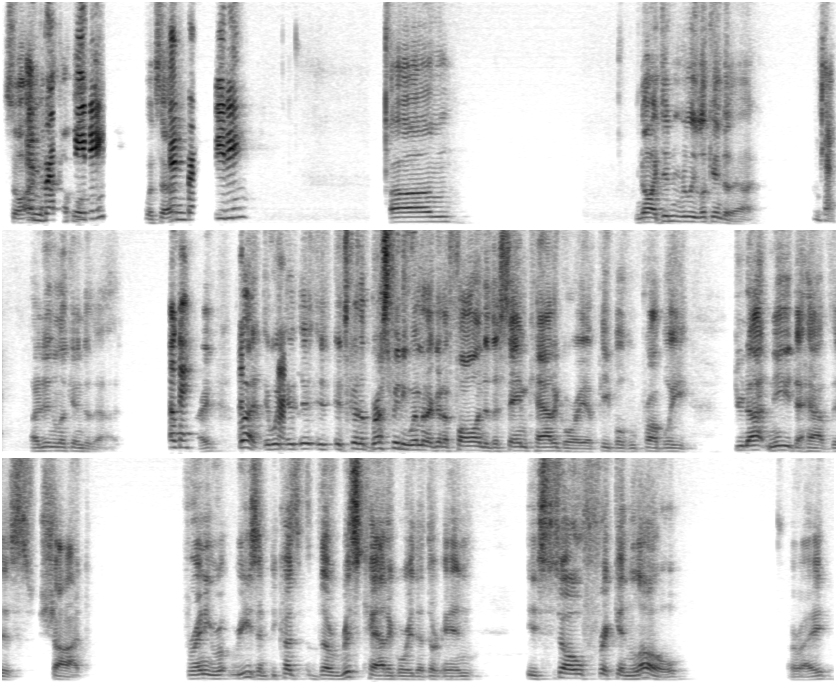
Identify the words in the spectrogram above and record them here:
So and breastfeeding. What's that? And breastfeeding. Um, you know, I didn't really look into that. Okay. I didn't look into that. Okay. Right. But it, it, it, it's going to, breastfeeding women are going to fall into the same category of people who probably do not need to have this shot for any reason because the risk category that they're in is so freaking low. All right.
